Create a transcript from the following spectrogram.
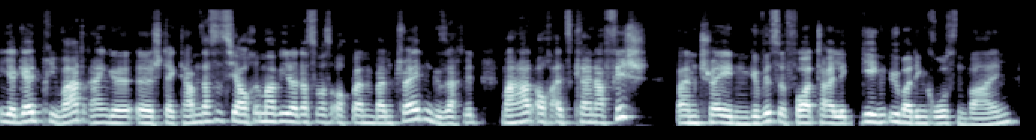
ihr Geld privat reingesteckt haben. Das ist ja auch immer wieder das, was auch beim, beim Traden gesagt wird. Man hat auch als kleiner Fisch beim Traden gewisse Vorteile gegenüber den großen Wahlen,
